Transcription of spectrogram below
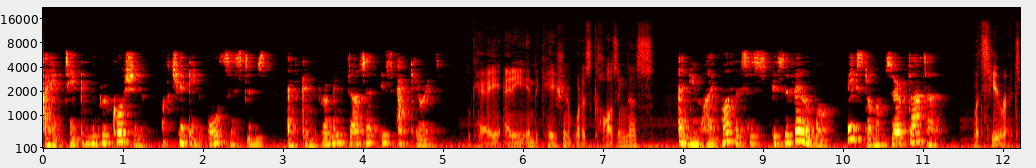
I had taken the precaution of checking all systems and confirming data is accurate. Okay, any indication of what is causing this? A new hypothesis is available based on observed data. Let's hear it.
